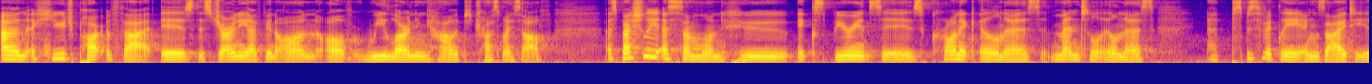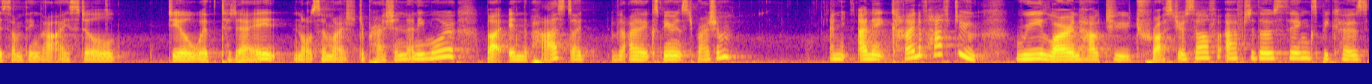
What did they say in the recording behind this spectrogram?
And a huge part of that is this journey I've been on of relearning how to trust myself especially as someone who experiences chronic illness, mental illness, uh, specifically anxiety is something that I still deal with today. Not so much depression anymore, but in the past, I I experienced depression and and it kind of have to relearn how to trust yourself after those things because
